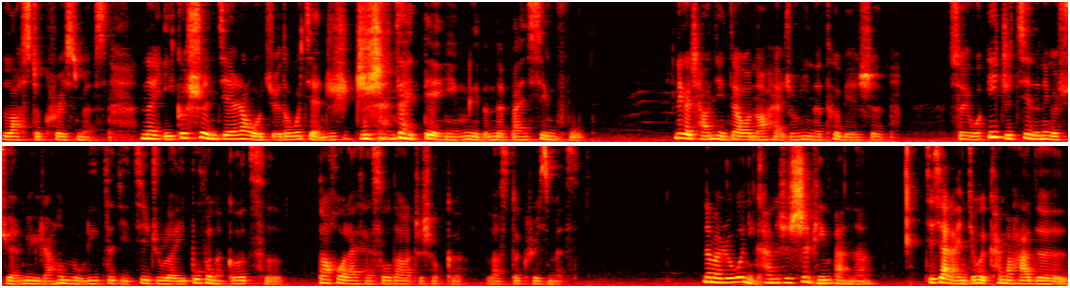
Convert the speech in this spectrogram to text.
《Last Christmas》，那一个瞬间让我觉得我简直是置身在电影里的那般幸福，那个场景在我脑海中印的特别深，所以我一直记得那个旋律，然后努力自己记住了一部分的歌词，到后来才搜到了这首歌《Last Christmas》。那么如果你看的是视频版呢，接下来你就会看到它的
